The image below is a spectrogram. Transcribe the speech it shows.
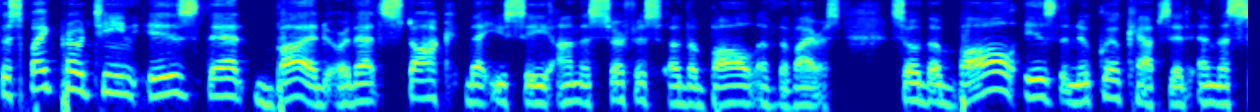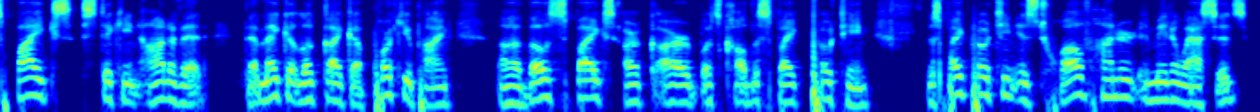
the spike protein is that bud or that stalk that you see on the surface of the ball of the virus so the ball is the nucleocapsid and the spikes sticking out of it that make it look like a porcupine uh, those spikes are, are what's called the spike protein the spike protein is 1200 amino acids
